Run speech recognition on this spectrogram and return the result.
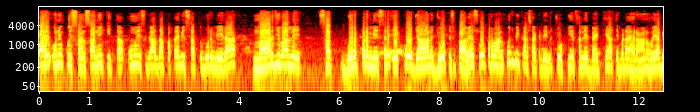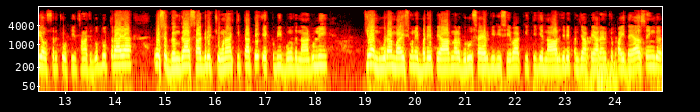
ਪਰ ਉਹਨੇ ਕੋਈ ਸੰਸਾ ਨਹੀਂ ਕੀਤਾ। ਉਹਨੂੰ ਇਸ ਗੱਲ ਦਾ ਪਤਾ ਹੈ ਵੀ ਸਤਿਗੁਰ ਮੇਰਾ ਮਾਰਜ ਵਾਲੇ ਸਤ, ਗੁਰ ਪਰਮੇਸ਼ਰ ਏਕੋ ਜਾਨ, ਜੋ ਤਿਸ ਭਾਵੇ ਸੋ ਪ੍ਰਵਾਨ, ਕੁਝ ਵੀ ਕਰ ਸਕਦੇ ਨੇ। ਝੋਟੀ ਦੇ ਥੱਲੇ ਬੈਠਿਆ ਤੇ ਬੜਾ ਹੈਰਾਨ ਹੋਇਆ ਵੀ ਅਵਸਰ ਝੋਟੀ ਥਾਂ 'ਚ ਦੁੱਧ ਉਤਰ ਆਇਆ। ਉਸ ਗੰਗਾ ਸਾਗਰ ਚੋਣਾ ਕੀਤਾ ਤੇ ਇੱਕ ਵੀ ਬੂੰਦ ਨਾ ਡੁੱਲੀ। ਜਿਹੜਾ ਨੂਰਾ ਮਾਈ ਸੀ, ਉਹਨੇ ਬੜੇ ਪਿਆਰ ਨਾਲ ਗੁਰੂ ਸਾਹਿਬ ਜੀ ਦੀ ਸੇਵਾ ਕੀਤੀ। ਜੇ ਨਾਲ ਜਿਹੜੇ ਪੰਜਾਂ ਪਿਆਰਿਆਂ ਵਿੱਚੋਂ ਭਾਈ ਦਇਆ ਸਿੰਘ,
